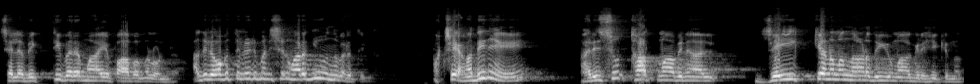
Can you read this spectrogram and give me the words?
ചില വ്യക്തിപരമായ പാപങ്ങളുണ്ട്. അത് ലോകത്തിൽ ഒരു മനുഷ്യനും അറിഞ്ഞു എന്ന് വരത്തില്ല. പക്ഷെ അതിനെ പരിശുദ്ധാത്മാവിനാൽ ജയിക്കണമെന്നാണ് ദൈവം ആഗ്രഹിക്കുന്നത്.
